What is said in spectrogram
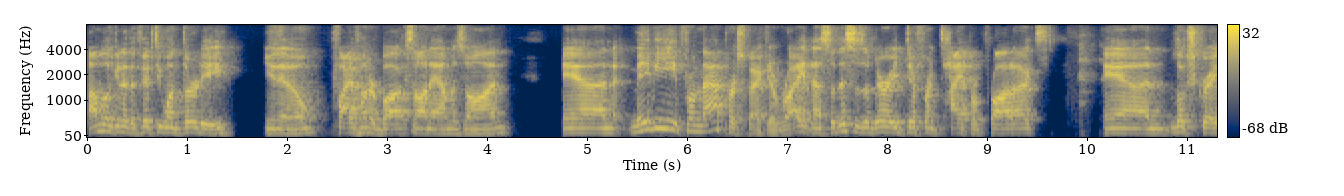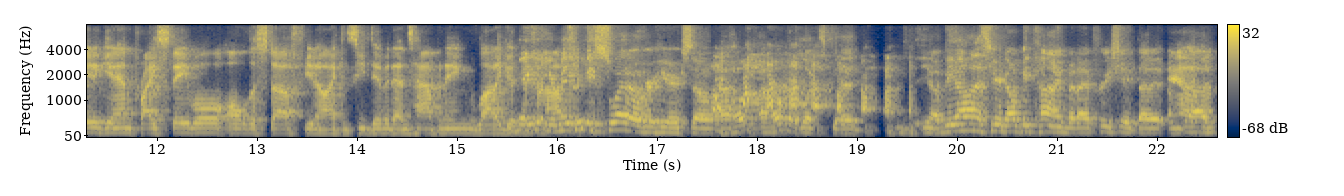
I'm looking at the 5130, you know, 500 bucks on Amazon. And maybe from that perspective, right? Now, so this is a very different type of product and looks great again, price stable, all the stuff. You know, I can see dividends happening. A lot of good. You're, making, you're making, me sweat over here, so I hope I hope it looks good. You know, be honest here, don't be kind, but I appreciate that. It, I'm yeah. glad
